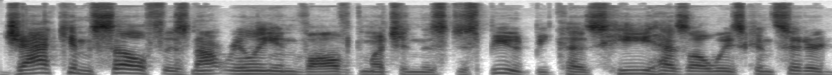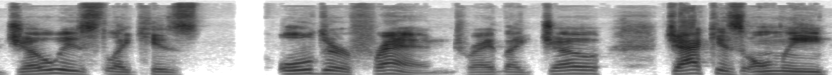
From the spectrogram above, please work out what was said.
Jack himself is not really involved much in this dispute because he has always considered Joe is like his older friend, right? Like Joe, Jack is only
